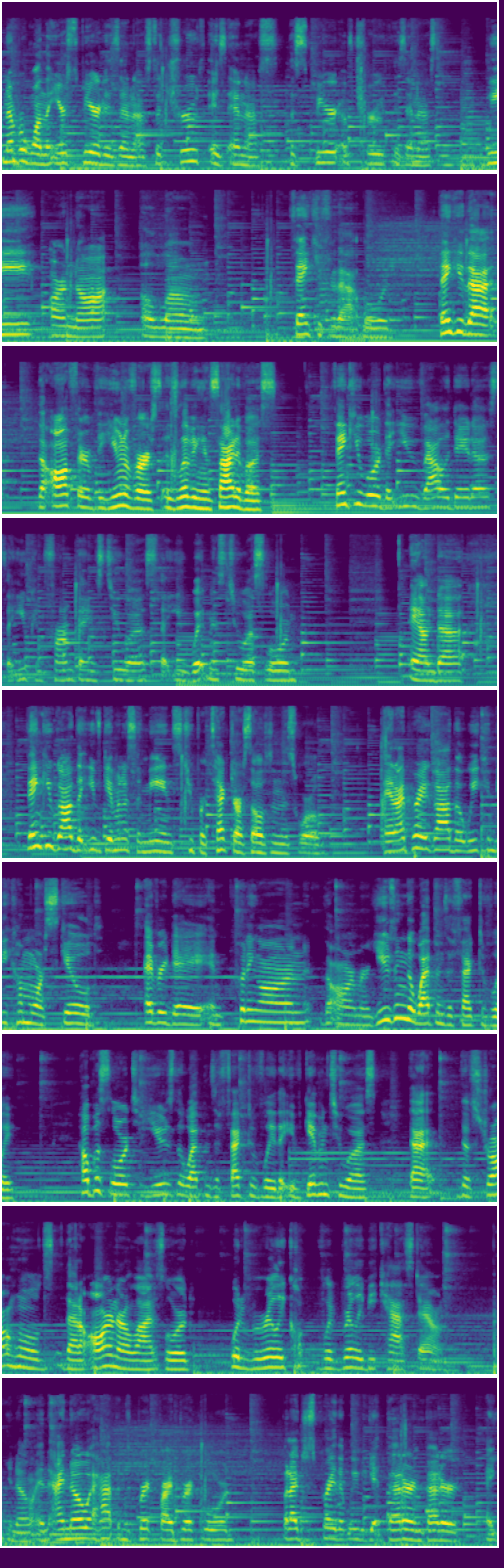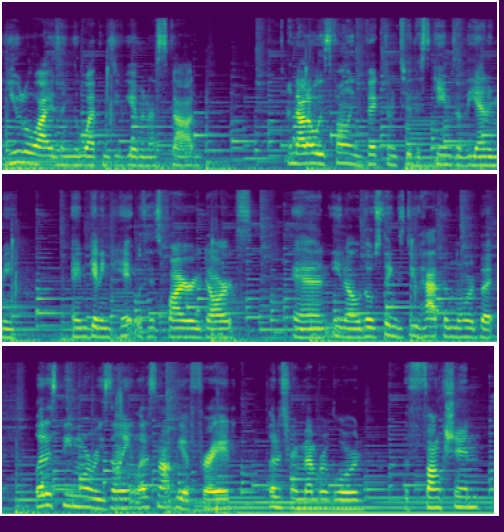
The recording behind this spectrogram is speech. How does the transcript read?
Number one, that your spirit is in us. The truth is in us. The spirit of truth is in us. We are not alone. Thank you for that, Lord. Thank you that the author of the universe is living inside of us. Thank you, Lord, that you validate us, that you confirm things to us, that you witness to us, Lord. And uh, thank you, God, that you've given us a means to protect ourselves in this world. And I pray, God, that we can become more skilled every day and putting on the armor, using the weapons effectively. Help us, Lord, to use the weapons effectively that you've given to us, that the strongholds that are in our lives, Lord, would really would really be cast down. You know, and I know it happens brick by brick, Lord, but I just pray that we would get better and better at utilizing the weapons you've given us, God, and not always falling victim to the schemes of the enemy and getting hit with his fiery darts. And, you know, those things do happen, Lord, but let us be more resilient. Let us not be afraid. Let us remember, Lord, the function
